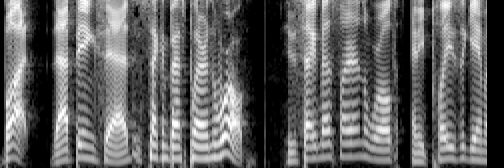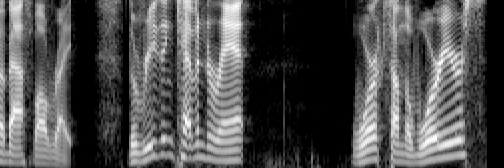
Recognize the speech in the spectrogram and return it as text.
But that being said, he's The second best player in the world. He's the second best player in the world, and he plays the game of basketball right. The reason Kevin Durant works on the Warriors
